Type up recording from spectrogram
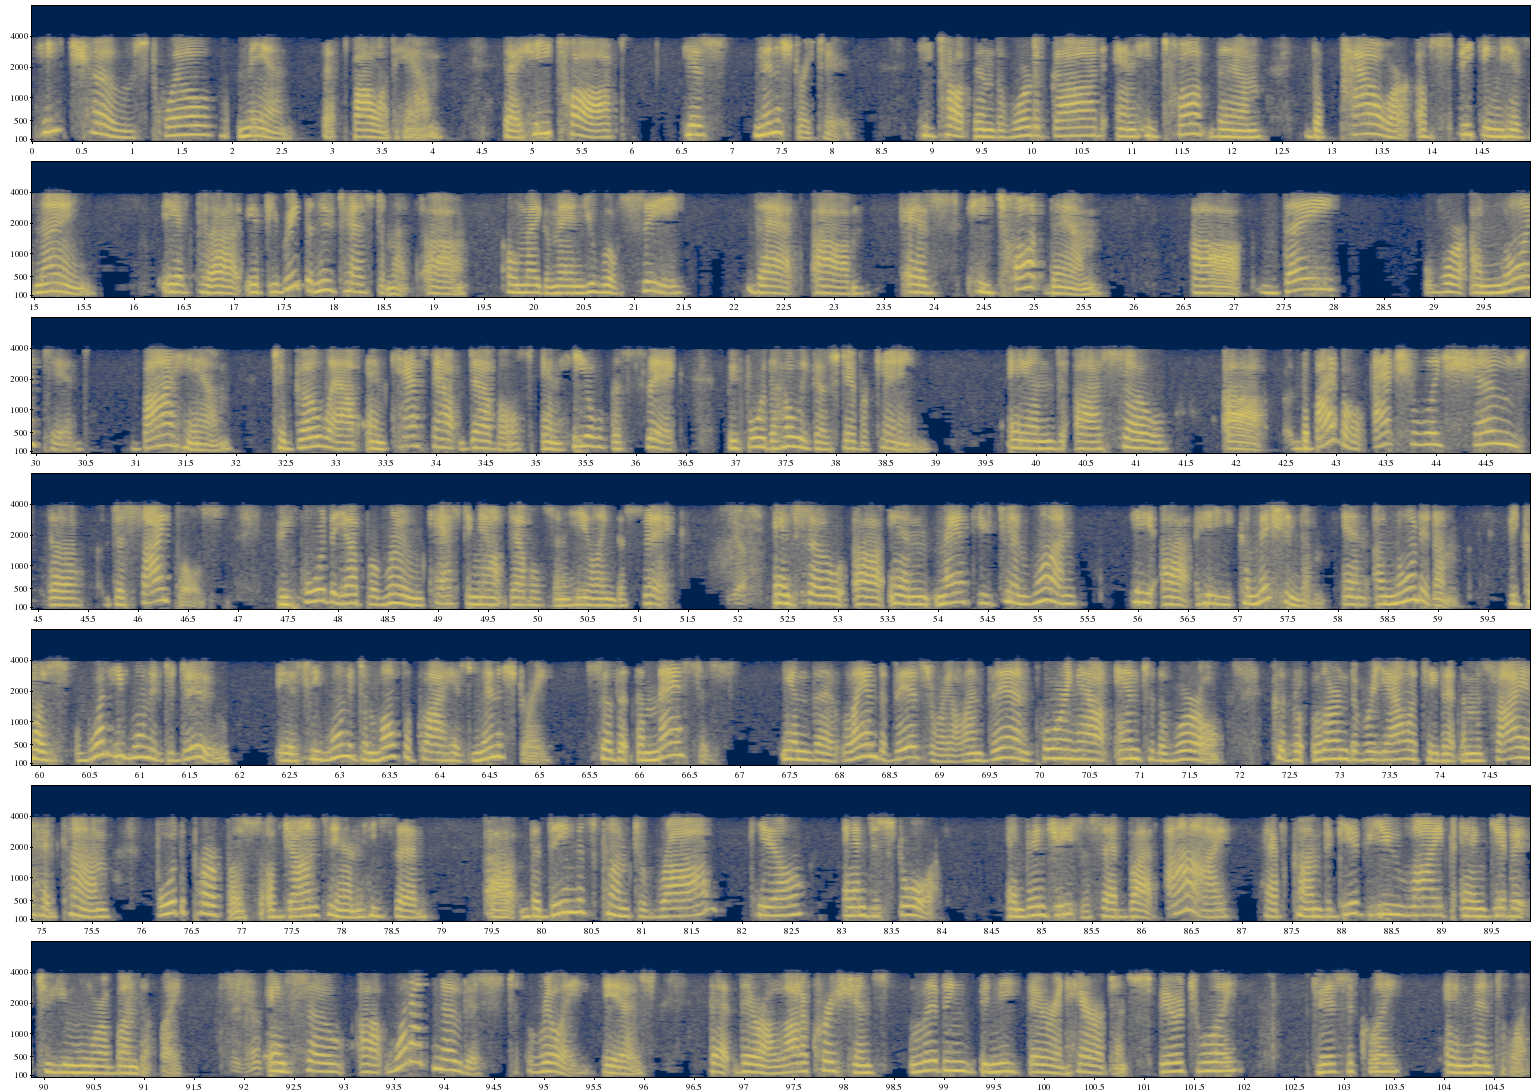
he chose 12 men that followed him that he taught his ministry to. He taught them the Word of God and he taught them the power of speaking his name. If uh, if you read the New Testament, uh, Omega Man, you will see that um, as he taught them, uh, they were anointed by him to go out and cast out devils and heal the sick before the Holy Ghost ever came. And uh, so uh, the Bible actually shows the disciples before the upper room casting out devils and healing the sick. Yes. And so uh, in Matthew ten one, he uh, he commissioned them and anointed them because what he wanted to do is he wanted to multiply his ministry so that the masses in the land of Israel and then pouring out into the world could learn the reality that the Messiah had come for the purpose of John 10. He said, uh, the demons come to rob, kill, and destroy. And then Jesus said, But I have come to give you life and give it to you more abundantly. Amen. And so, uh, what I've noticed really is that there are a lot of Christians living beneath their inheritance spiritually, physically, and mentally.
